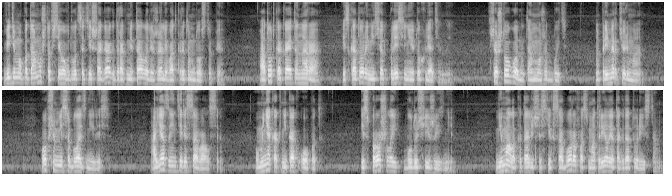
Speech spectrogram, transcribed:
Видимо потому, что всего в 20 шагах драгметаллы лежали в открытом доступе. А тут какая-то нора, из которой несет плесенью и тухлятиной. Все что угодно там может быть. Например, тюрьма. В общем, не соблазнились. А я заинтересовался. У меня как-никак опыт. Из прошлой, будущей жизни. Немало католических соборов осмотрел я тогда туристам.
